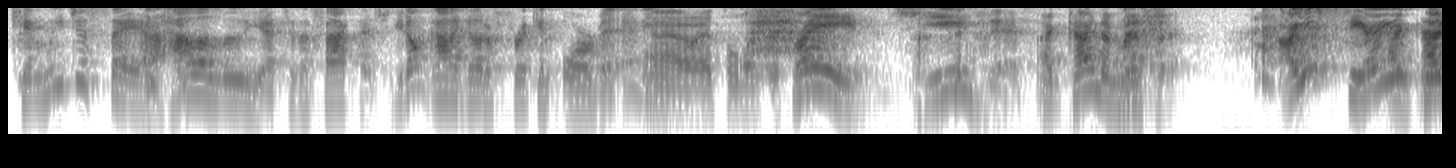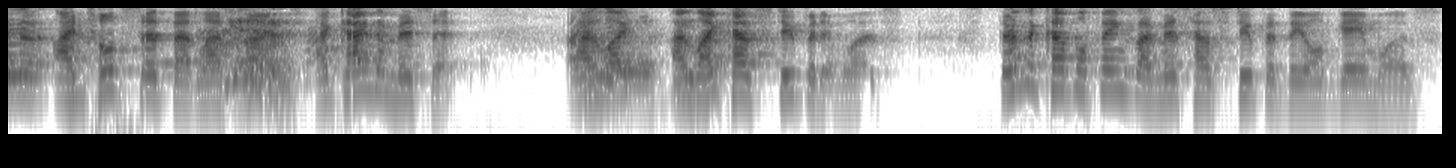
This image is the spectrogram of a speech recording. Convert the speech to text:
Can we just say a hallelujah to the fact that you don't gotta go to freaking orbit I anymore? know it's wonderful. Praise Jesus! I kind of miss it. Are you serious? I serious, kind dude? of. I told Seth that last night. I kind of miss it. I you liked. I liked how stupid it was. There's a couple things I miss how stupid the old game was.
